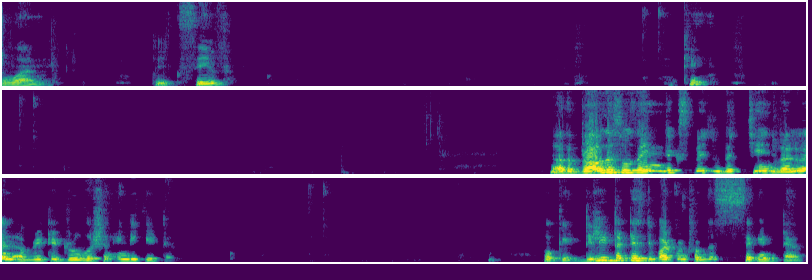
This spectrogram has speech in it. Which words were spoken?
one click save. Okay. Now the browser shows the index page with the change value and updated row version indicator Okay, delete the test department from the second tab.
